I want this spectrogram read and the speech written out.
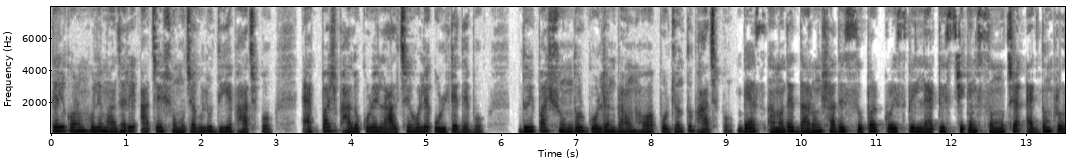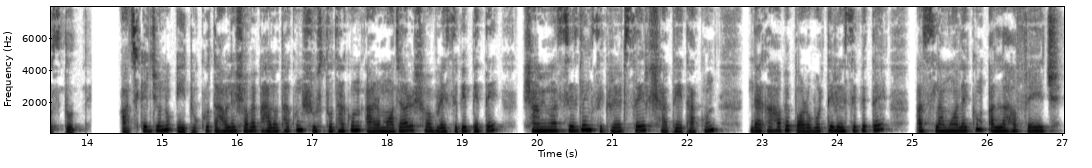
তেল গরম হলে মাঝারি আঁচে সমুচাগুলো দিয়ে ভাজবো। এক পাশ ভালো করে লালচে হলে উল্টে দেব। দুই পাশ সুন্দর গোল্ডেন ব্রাউন হওয়া পর্যন্ত ভাজবো। ব্যাস, আমাদের দারুণ স্বাদের super crispy lattice chicken samosa একদম প্রস্তুত। আজকের জন্য এইটুকু, তাহলে সবাই ভালো থাকুন, সুস্থ থাকুন, আর মজার সব রেসিপি পেতে শামিমা সিজলিং সিক্রেটস এর সাথেই থাকুন। দেখা হবে পরবর্তী রেসিপিতে আসসালামু আলাইকুম আল্লাহ হাফেজ।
